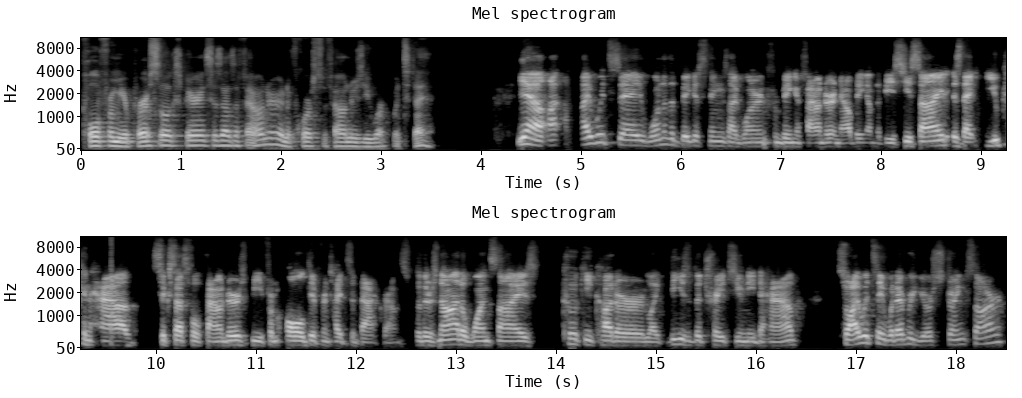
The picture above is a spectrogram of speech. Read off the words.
pull from your personal experiences as a founder and, of course, the founders you work with today. Yeah, I, I, would say one of the biggest things I've learned from being a founder and now being on the VC side is that you can have successful founders be from all different types of backgrounds. So there's not a one size cookie cutter, like these are the traits you need to have. So I would say whatever your strengths are,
